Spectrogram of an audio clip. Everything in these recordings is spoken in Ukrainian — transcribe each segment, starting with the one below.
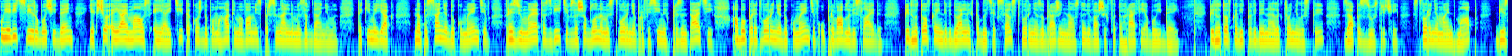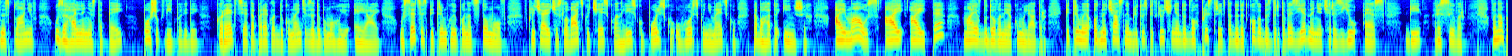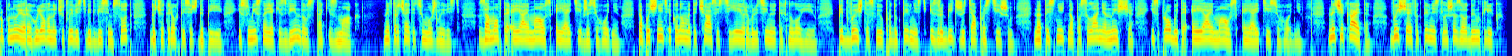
Уявіть свій робочий день, якщо AI Mouse AIT також допомагатиме вам із персональними завданнями, такими як написання документів, резюме та звітів за шаблонами створення професійних презентацій або перетворення документів у привабливі слайди, підготовка індивідуальних таблиць Excel, створення зображень на основі ваших фотографій або ідей, підготовка відповідей на електронні листи, запис зустрічей, створення майндмап, бізнес-планів, узагальнення статей. Пошук відповідей, корекція та переклад документів за допомогою AI. Усе це з підтримкою понад 100 мов, включаючи словацьку, чеську, англійську, польську, угорську, німецьку та багато інших. iMouse IIT має вбудований акумулятор, підтримує одночасне Bluetooth підключення до двох пристроїв та додаткове бездротове з'єднання через USB ресивер. Вона пропонує регульовану чутливість від 800 до 4000 dpi і сумісна як із Windows, так і з Mac. Не втрачайте цю можливість. Замовте AI Mouse AIT вже сьогодні та почніть економити час із цією революційною технологією. Підвищте свою продуктивність і зробіть життя простішим. Натисніть на посилання нижче і спробуйте AI Mouse AIT сьогодні. Не чекайте, вища ефективність лише за один клік.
